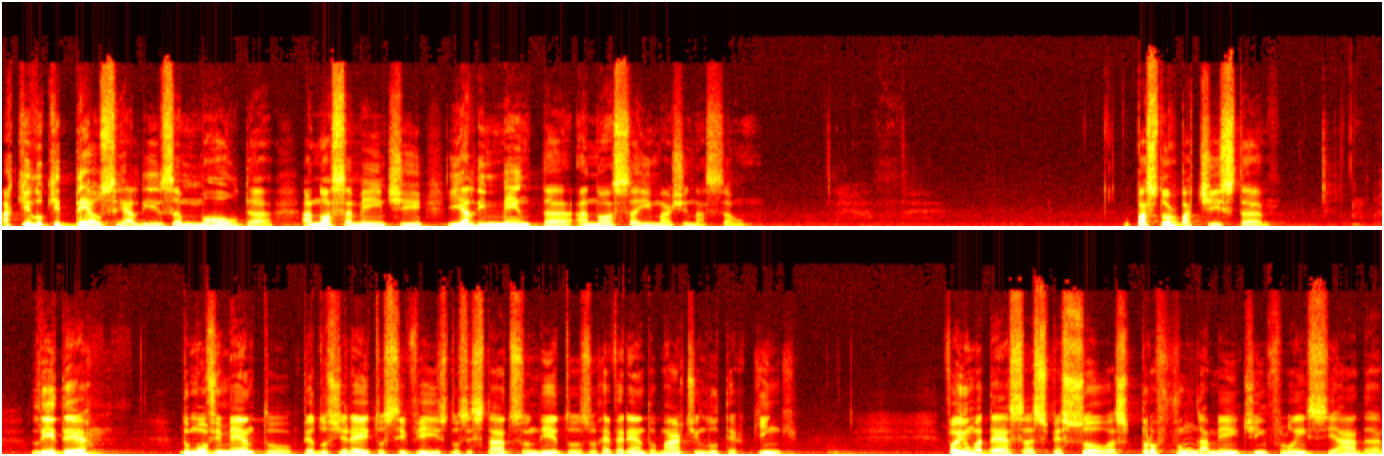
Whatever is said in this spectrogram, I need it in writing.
aquilo que Deus realiza molda a nossa mente e alimenta a nossa imaginação. O pastor Batista, líder do movimento pelos direitos civis nos Estados Unidos, o reverendo Martin Luther King, foi uma dessas pessoas profundamente influenciada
